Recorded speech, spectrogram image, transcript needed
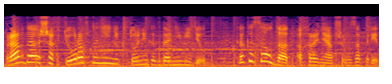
Правда, шахтеров на ней никто никогда не видел, как и солдат, охранявших запрет.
